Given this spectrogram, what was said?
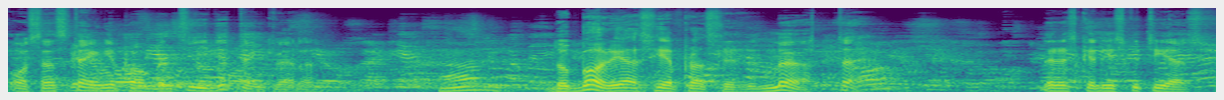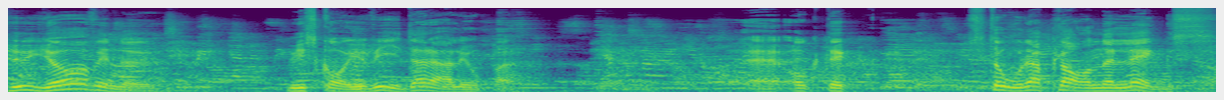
och sen stänger puben tidigt den kvällen. Ja, Då börjar helt plötsligt ett möte. Där det ska diskuteras, hur gör vi nu? Vi ska ju vidare allihopa. Eh, Och det, stora planer läggs.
